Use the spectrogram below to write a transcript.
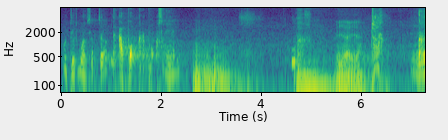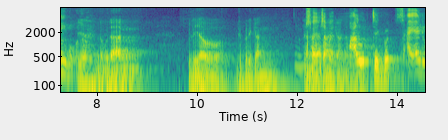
Oh, di rumah saja kapok kapok saya. iya, iya. Udahlah ngeri bu. Iya, mudah-mudahan beliau diberikan yang saya sampai malu jenggot saya ini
